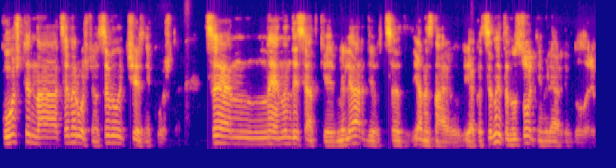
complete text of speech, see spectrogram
кошти на це нарощування. Це величезні кошти. Це не, не десятки мільярдів. Це я не знаю, як оцінити, ну сотні мільярдів доларів.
